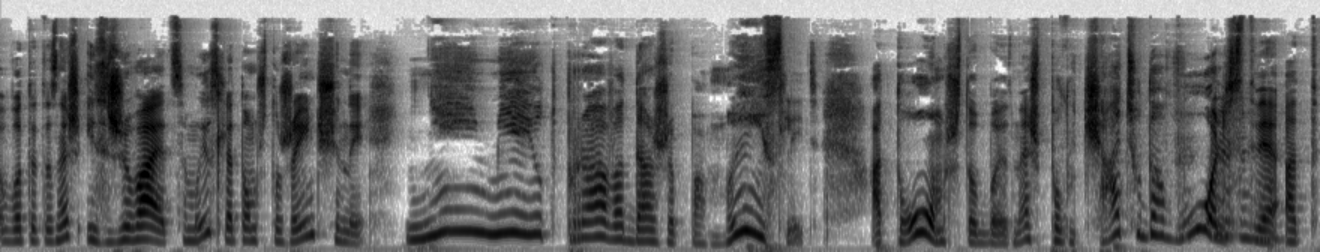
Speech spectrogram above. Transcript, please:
вот это, знаешь, изживается мысль о том, что женщины не имеют права даже помыслить о том, чтобы, знаешь, понимаешь, получать удовольствие от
